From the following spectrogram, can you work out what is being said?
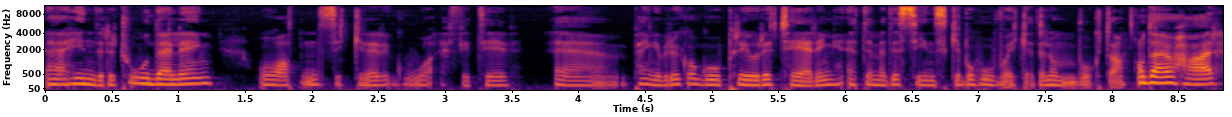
eh, hindrer todeling, og at den sikrer god og effektiv eh, pengebruk og god prioritering etter medisinske behov, og ikke etter lommebok. Da. Og det er jo her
